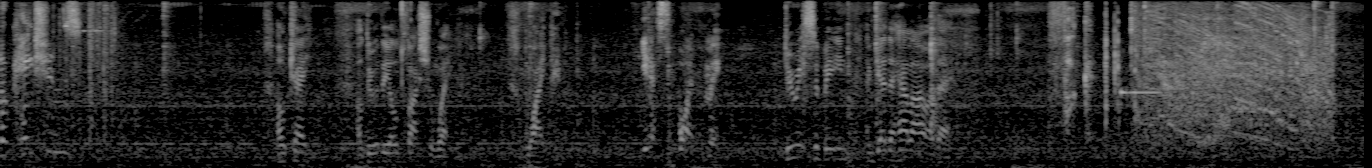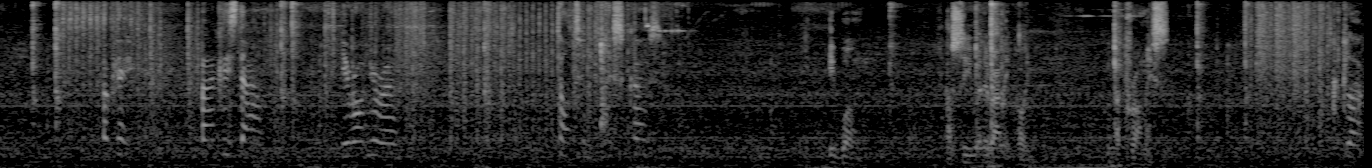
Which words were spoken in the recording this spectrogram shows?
locations. Okay, I'll do it the old-fashioned way. Wipe him. yes, wipe me. Do it, Sabine, and get the hell out of there. Fuck. Okay, Bagley's down. You're on your own. Dalton, if this goes. It won't. I'll see you at the rally point. I promise. Good luck.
